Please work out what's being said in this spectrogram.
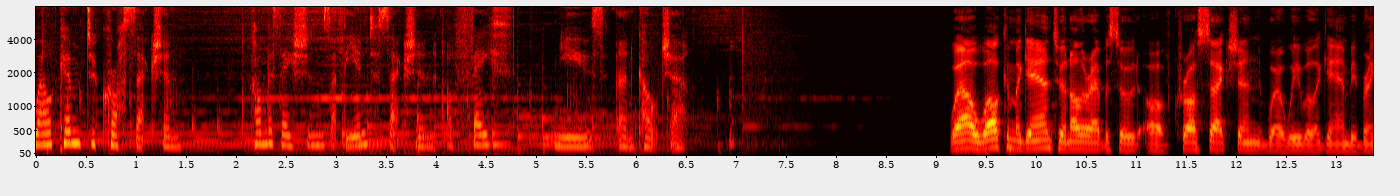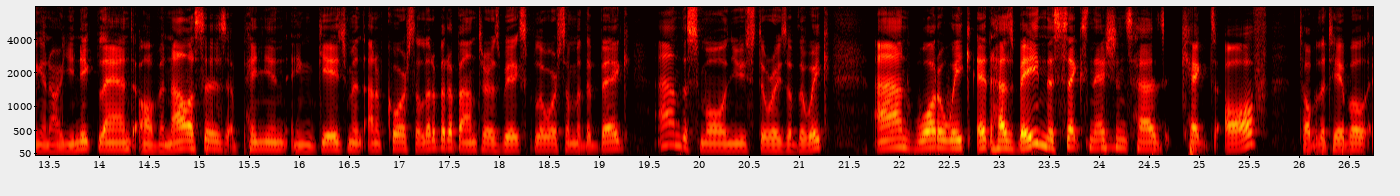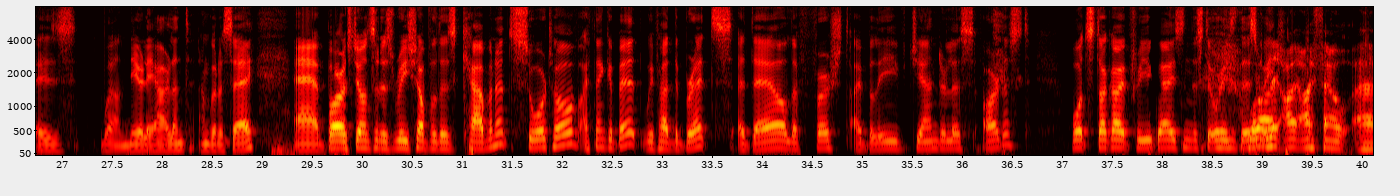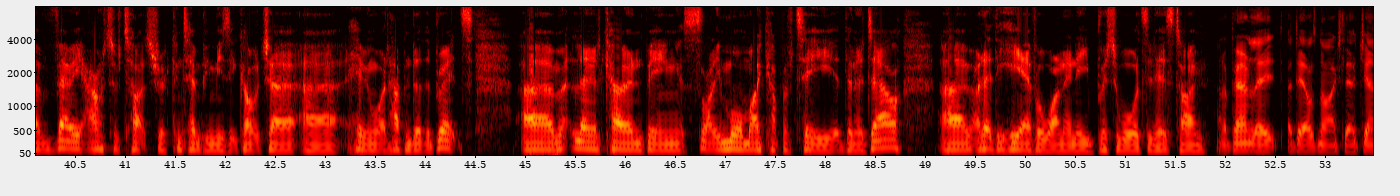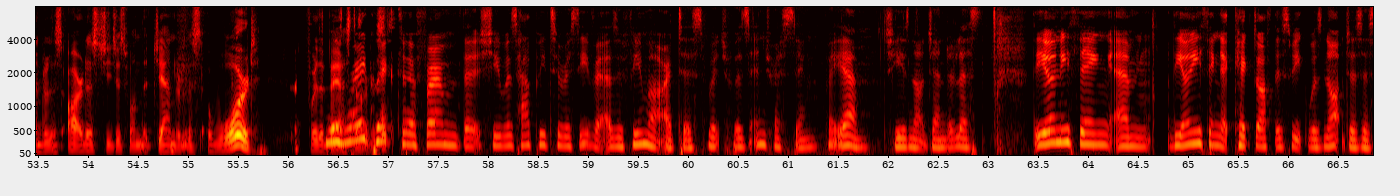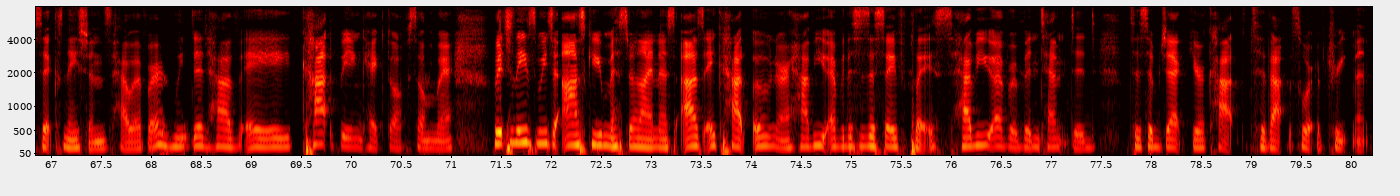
Welcome to Cross Section conversations at the intersection of faith, news, and culture. Well, welcome again to another episode of Cross Section, where we will again be bringing our unique blend of analysis, opinion, engagement, and of course a little bit of banter as we explore some of the big and the small news stories of the week. And what a week it has been! The Six Nations has kicked off. Top of the table is well, nearly Ireland, I'm going to say. Uh, Boris Johnson has reshuffled his cabinet, sort of, I think a bit. We've had the Brits, Adele, the first, I believe, genderless artist. What stuck out for you guys in the stories this well, week? I, I felt uh, very out of touch with contemporary music culture, uh, hearing what happened at the Brits. Um, Leonard Cohen being slightly more my cup of tea than Adele. Um, I don't think he ever won any Brit Awards in his time. And apparently, Adele's not actually a genderless artist. She just won the genderless award for the he best. very artist. quick to affirm that she was happy to receive it as a female artist, which was interesting. But yeah, she is not genderless. The only thing, um, the only thing that kicked off this week was not just a Six Nations. However, we did have a cat being kicked off somewhere, which leads me to ask you, Mr. Linus, as a cat owner, have you ever? This is a safe place. Have you ever been tempted to subject your cat to that sort of treatment?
